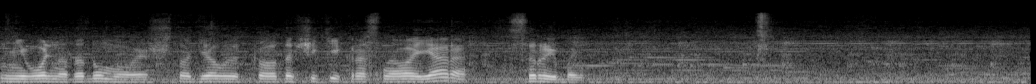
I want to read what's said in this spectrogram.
невольно додумываешь, что делают кладовщики Красного Яра с рыбой.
